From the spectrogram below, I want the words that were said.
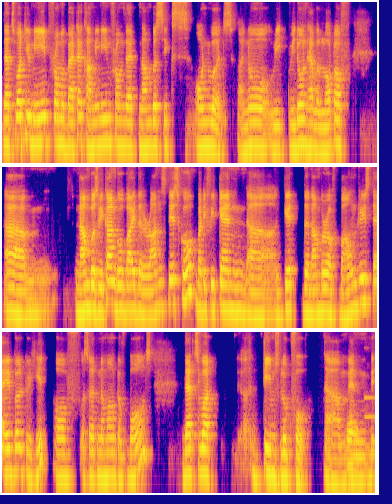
That's what you need from a batter coming in from that number six onwards. I know we, we don't have a lot of um, numbers we can't go by the runs they score but if we can uh, get the number of boundaries they're able to hit of a certain amount of balls that's what uh, teams look for. Um, yeah. and they,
